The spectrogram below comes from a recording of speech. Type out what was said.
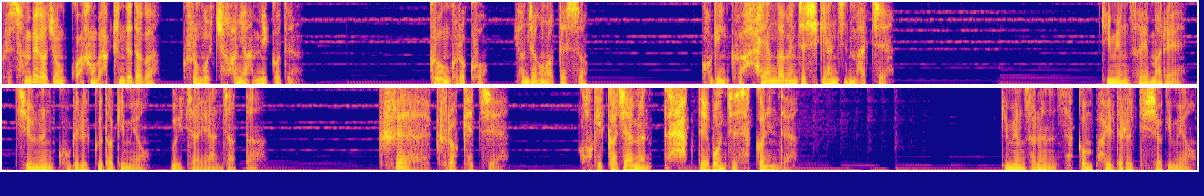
그 선배가 좀 꽉 막힌 데다가 그런 걸 전혀 안 믿거든. 그건 그렇고 현장은 어땠어? 거긴 그 하얀 가면 자식이 한 짓 맞지? 김영사의 말에 지우는 고개를 끄덕이며 의자에 앉았다. 그래, 그렇겠지. 거기까지 하면 딱 네 번째 사건인데. 김영사는 사건 파일들을 뒤적이며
